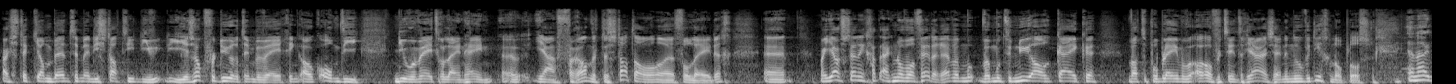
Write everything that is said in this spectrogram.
architect Jan Bentum. En die stad die, die, is ook voortdurend in beweging. Ook om die nieuwe metrolijn heen uh, ja, verandert de stad al volledig. maar jouw stelling gaat eigenlijk nog wel verder. Hè? We, we, moeten nu al kijken wat de problemen over 20 jaar zijn en hoe we die gaan oplossen. Ja, nou,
